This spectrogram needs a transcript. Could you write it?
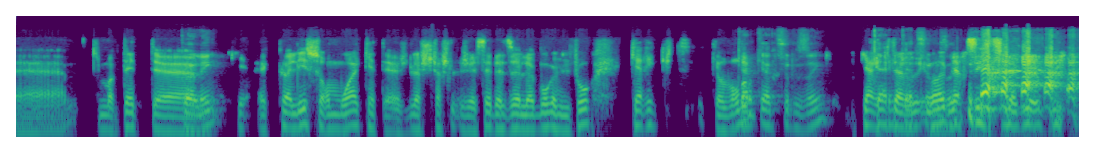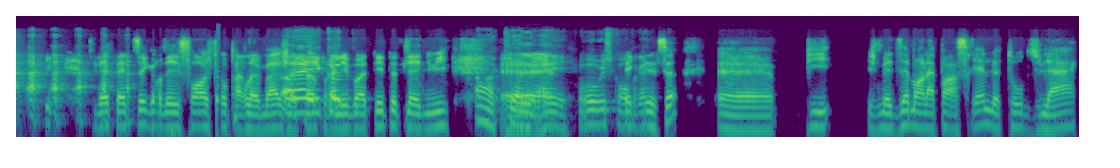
euh, qui m'a peut-être euh, collé. sur moi, qui était, je cherche, j'essaie de dire le mot comme il faut, caricaturisé. Caricaturisé. Oui, merci. tu l'as fait, tu sais, on est le soir, je suis au Parlement, j'attends pour aller voter toute la nuit. Ah, quel... oui, oui, je comprends. C'est ça. puis, je me disais, bon, la passerelle, le tour du lac,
